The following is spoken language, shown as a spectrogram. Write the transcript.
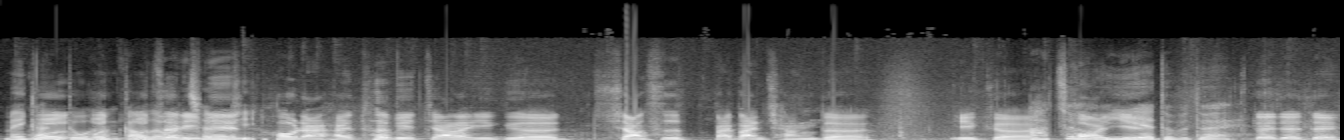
美感度很高的完成品。后来还特别加了一个像是白板墙的一个啊、最后一页对不对？对对对，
